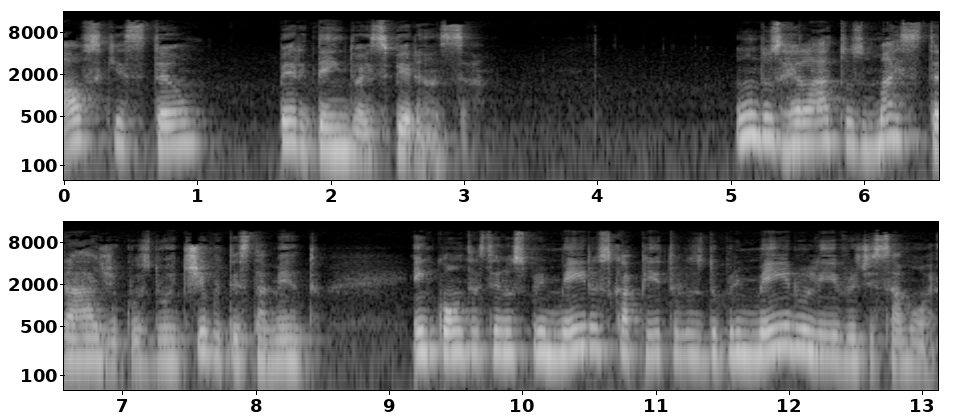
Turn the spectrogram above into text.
aos que estão perdendo a esperança. Um dos relatos mais trágicos do Antigo Testamento encontra-se nos primeiros capítulos do primeiro livro de Samuel.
